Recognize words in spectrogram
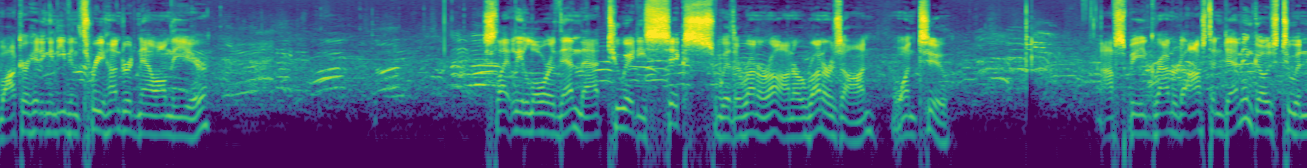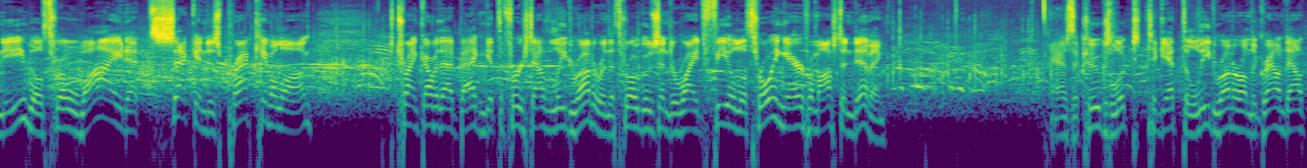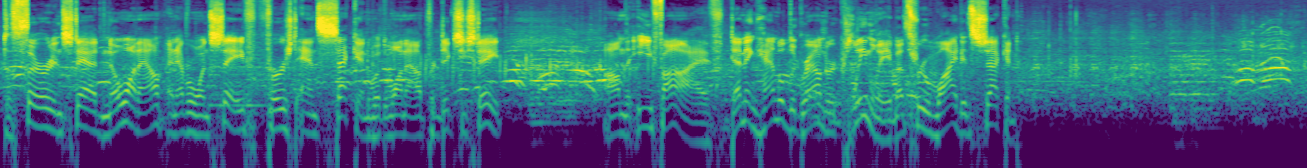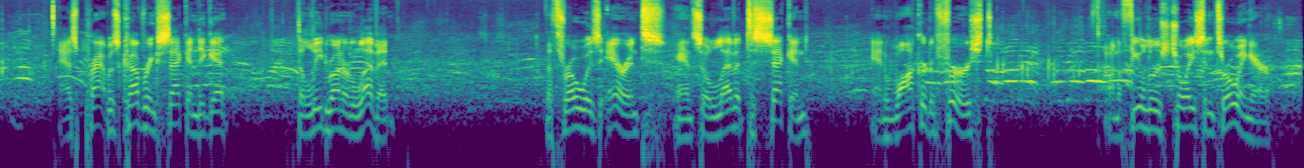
Walker hitting an even 300 now on the year. Slightly lower than that, 286 with a runner on or runners on. 1 2. Off speed grounder to Austin Deming goes to a knee. Will throw wide at second as Pratt came along to try and cover that bag and get the first out of the lead runner. And the throw goes into right field. A throwing error from Austin Deming. As the Cougs looked to get the lead runner on the ground out to third, instead, no one out and everyone safe. First and second with one out for Dixie State on the E5. Deming handled the grounder cleanly, but threw wide at second. as Pratt was covering second to get the lead runner Levitt. The throw was errant, and so Levitt to second and Walker to first on a fielder's choice and throwing error.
